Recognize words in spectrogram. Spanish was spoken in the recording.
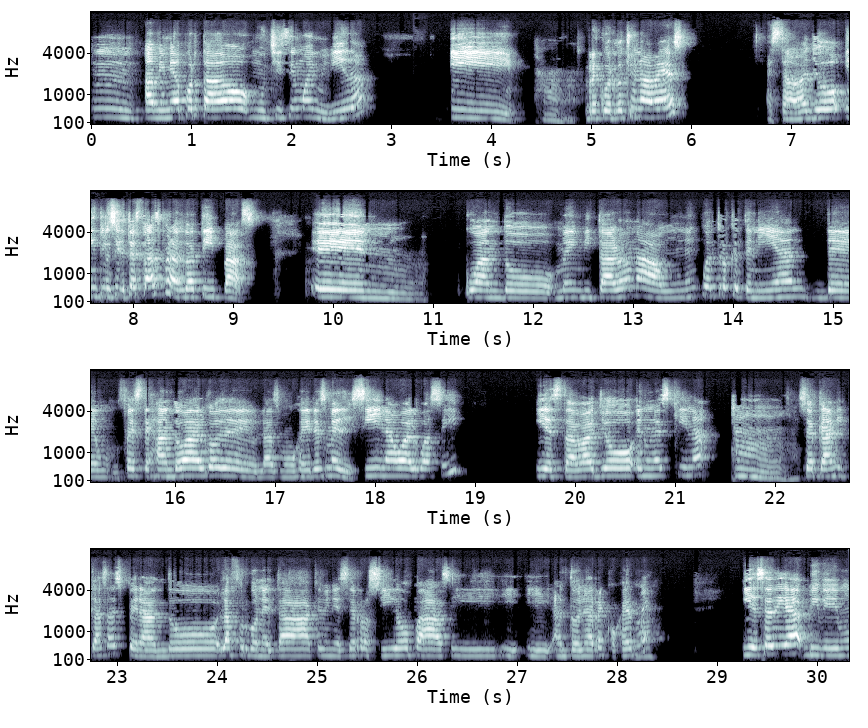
mm, a mí me ha aportado muchísimo en mi vida. Y recuerdo que una vez estaba yo, inclusive te estaba esperando a ti, Paz, cuando me invitaron a un encuentro que tenían de festejando algo de las mujeres medicina o algo así, y estaba yo en una esquina cerca de mi casa esperando la furgoneta que viniese Rocío, Paz y, y, Antonio a recogerme. Y ese día viví,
